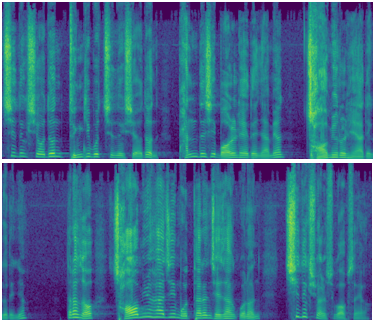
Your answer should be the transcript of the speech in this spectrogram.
취득시효든 등기부 취득시효든 반드시 뭘 해야 되냐면 점유를 해야 되거든요. 따라서 점유하지 못하는 재산권은 취득시효할 수가 없어요.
